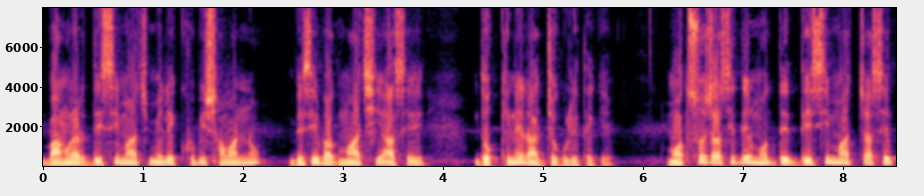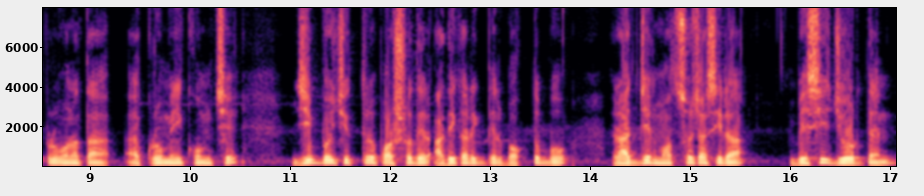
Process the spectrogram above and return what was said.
বাংলার দেশি মাছ মেলে খুবই সামান্য, বেশিরভাগ মাছই আসে দক্ষিণের রাজ্যগুলি থেকে। মৎস্য চাষিদের মধ্যে দেশি মাছ চাষের প্রবণতা ক্রমেই কমছে। জীববৈচিত্র্য পর্ষদের আধিকারিকদের বক্তব্য, রাজ্যের মৎস্য চাষিরা বেশি জোর দেন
